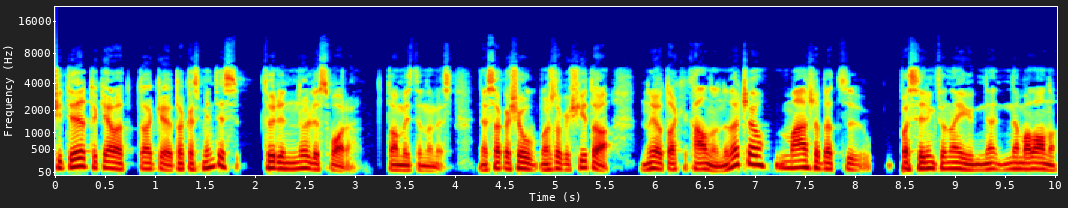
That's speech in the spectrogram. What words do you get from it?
šitie tokie, vat, tokie, tokias mintis turi nulį svorio tomis dienomis. Nes sako, aš jau maždaug iš šito, nu jau tokį kalną nuverčiau, mažą, bet pasirinktinai ne, nemalonu.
